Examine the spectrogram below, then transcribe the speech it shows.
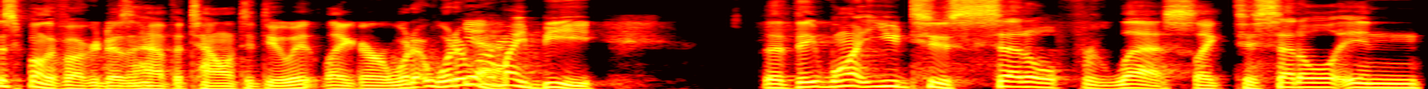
this motherfucker doesn't have the talent to do it like or what- whatever Yeah. it might be that they want you to settle for less like to settle in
